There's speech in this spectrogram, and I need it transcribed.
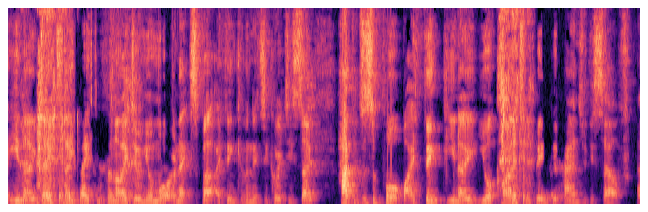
you know, day to day basis than I do, and you're more of an expert, I think, in the nitty gritty. So happy to support, but I think you know your clients will be in good hands with yourself.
